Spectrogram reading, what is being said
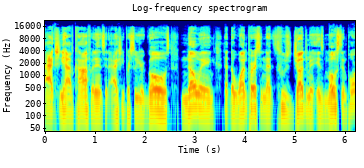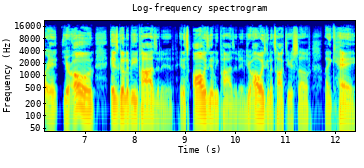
actually have confidence and actually pursue your goals knowing that the one person that's whose judgment is most important your own is going to be positive and it's always going to be positive you're always going to talk to yourself like hey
